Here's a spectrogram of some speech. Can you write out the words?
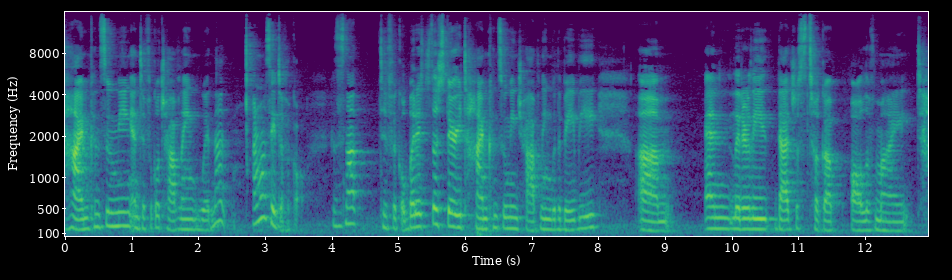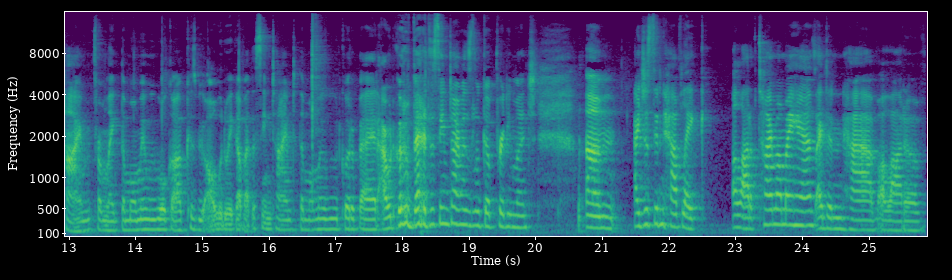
time consuming and difficult traveling with not, I don't want to say difficult because it's not difficult, but it's just very time consuming traveling with a baby. Um, and literally that just took up all of my time from like the moment we woke up because we all would wake up at the same time to the moment we would go to bed. I would go to bed at the same time as luca pretty much. Um, i just didn't have like a lot of time on my hands. I didn't have a lot of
